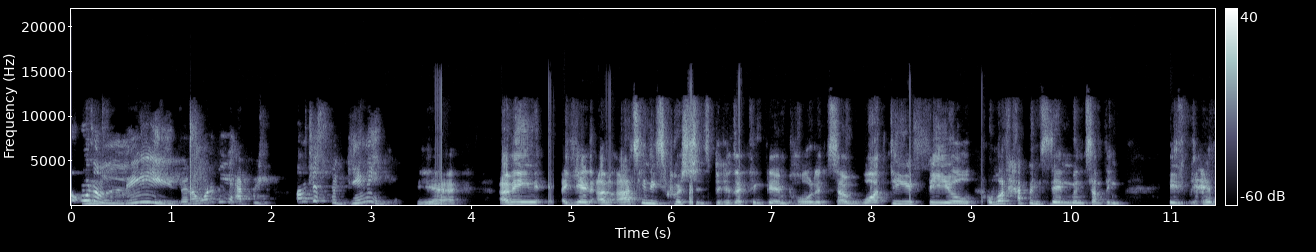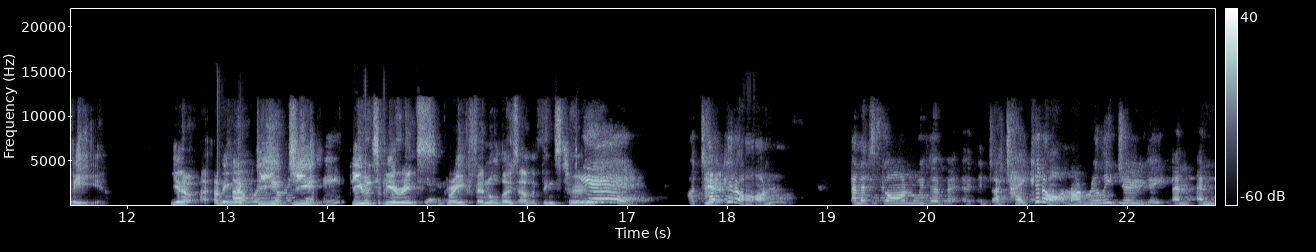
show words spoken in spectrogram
I want to Mm. live and I want to be happy. I'm just beginning. Yeah. I mean, again, I'm asking these questions because I think they're important. So, what do you feel, or what happens then when something is heavy? You know, I mean, Uh, like, when do you do you heavy, do you experience Yeah. grief and all those other things too? Yeah, I Yeah. take it on, and it's gone with a. I take it on. I really do. The and and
